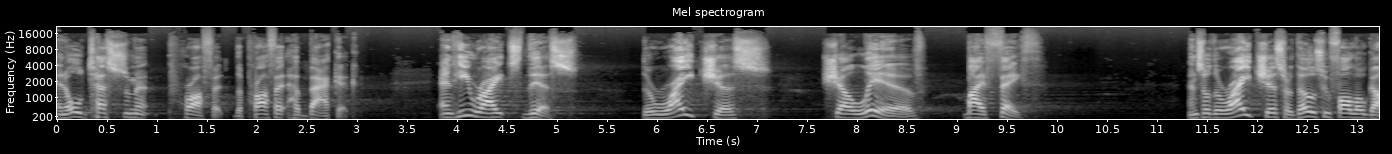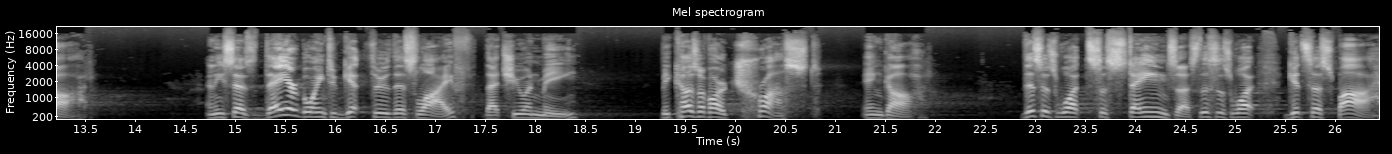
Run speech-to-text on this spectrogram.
an Old Testament prophet, the prophet Habakkuk. And he writes this The righteous shall live by faith. And so the righteous are those who follow God. And he says they are going to get through this life, that's you and me, because of our trust in God. This is what sustains us, this is what gets us by.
